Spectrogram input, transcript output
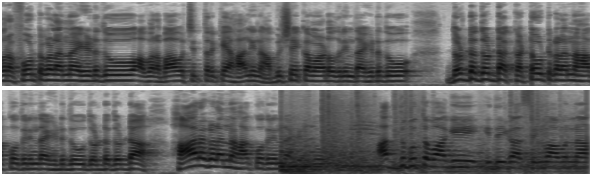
ಅವರ ಫೋಟೋಗಳನ್ನು ಹಿಡಿದು, ಅವರ ಭಾವಚಿತ್ರಕ್ಕೆ ಹಾಲಿನ ಅಭಿಷೇಕ ಮಾಡೋದರಿಂದ ಹಿಡಿದು, ದೊಡ್ಡ ದೊಡ್ಡ ಕಟೌಟ್ಗಳನ್ನು ಹಾಕೋದ್ರಿಂದ ಹಿಡಿದು, ದೊಡ್ಡ ದೊಡ್ಡ ಹಾರಗಳನ್ನು ಹಾಕೋದ್ರಿಂದ ಹಿಡಿದು, ಅದ್ಭುತವಾಗಿ ಇದೀಗ ಸಿನಿಮಾವನ್ನು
